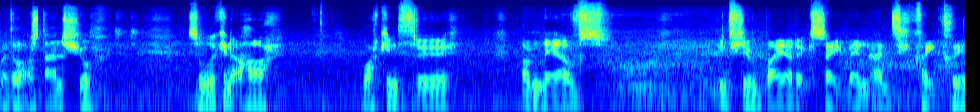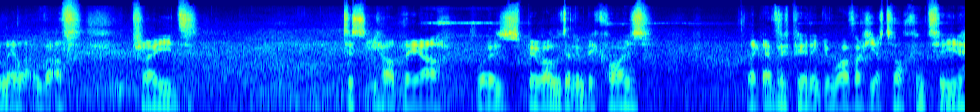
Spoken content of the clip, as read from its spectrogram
my daughter's dance show. So looking at her, working through her nerves, being fueled by her excitement and quite clearly a little bit of pride. To see her there was bewildering because like every parent you'll ever hear talking to you,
